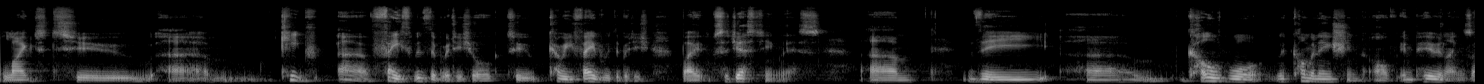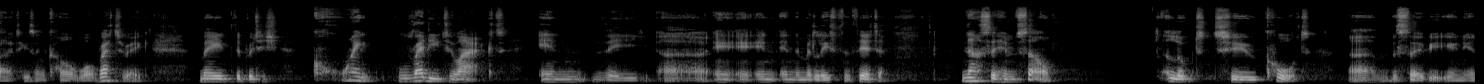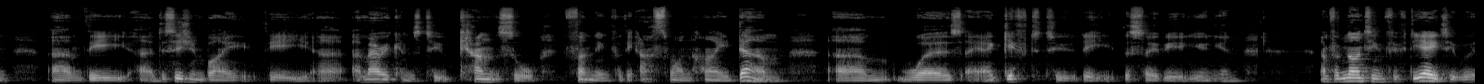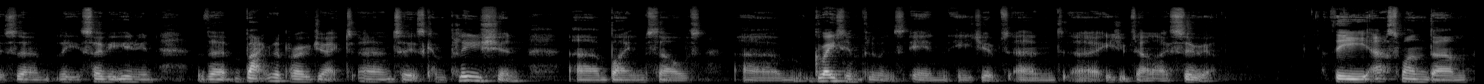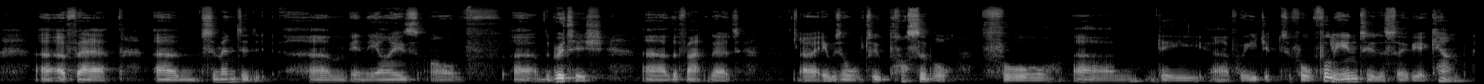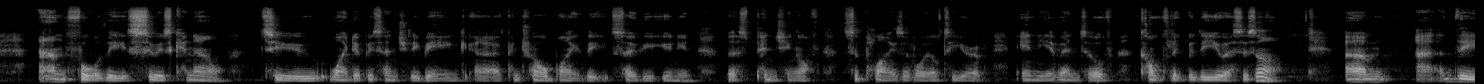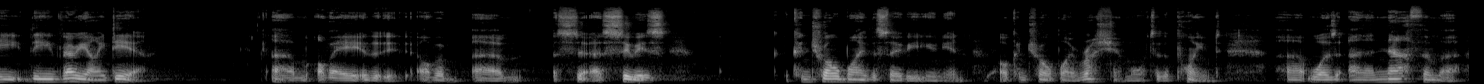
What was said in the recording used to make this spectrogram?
liked to um, keep uh, faith with the British or to curry favour with the British by suggesting this. Um, the um, Cold War, the combination of imperial anxieties and Cold War rhetoric, made the British quite ready to act in the uh, in, in the Middle Eastern theatre. Nasser himself looked to court um, the Soviet Union. Um, the uh, decision by the uh, Americans to cancel funding for the Aswan High Dam um, was a, a, gift to the, the Soviet Union. And from 1958, it was um, the Soviet Union that backed the project uh, to its completion um, by themselves. Um, great influence in Egypt and uh, Egypt's ally Syria. The Aswan Dam uh, affair um, cemented um, in the eyes of uh, the British uh, the fact that uh, it was all too possible for um, the uh, for Egypt to fall fully into the Soviet camp, and for the Suez Canal to wind up essentially being uh, controlled by the Soviet Union, thus pinching off supplies of oil to Europe in the event of conflict with the USSR. Um, the the very idea um, of a of a, um, a, a Suez controlled by the Soviet Union or controlled by Russia, more to the point, uh, was an anathema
